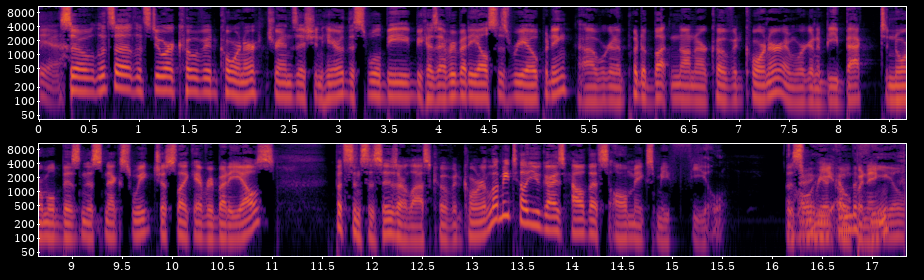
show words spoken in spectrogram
Yeah. So let's uh let's do our COVID corner transition here. This will be because everybody else is reopening. Uh, we're going to put a button on our COVID corner, and we're going to be back to normal business next week, just like everybody else. But since this is our last COVID corner, let me tell you guys how this all makes me feel this oh, reopening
